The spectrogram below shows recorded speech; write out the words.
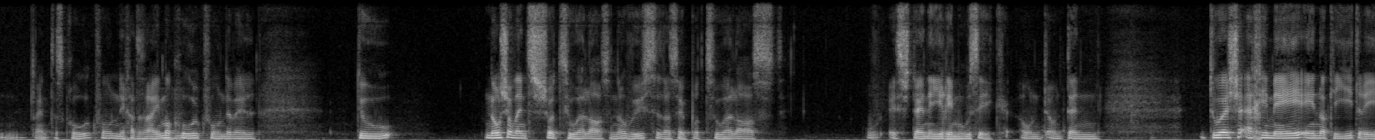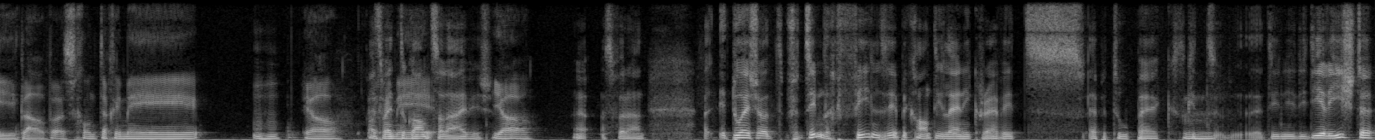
und haben das cool gefunden. Ich habe das auch immer mhm. cool gefunden, weil du, nur schon wenn sie es schon zulassen, nur wissen, dass jemand zulässt, es ist dann ihre Musik und, und dann du hast ein bisschen mehr Energie drin, glaube ich. Es kommt ein bisschen mehr, mhm. ja. Als wenn mehr, du ganz allein bist. Ja, Ja, es verändert. Äh, Du hast ja für ziemlich viele sehr bekannte Lenny Kravitz, eben Tupac, es gibt äh, die, die, die Liste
